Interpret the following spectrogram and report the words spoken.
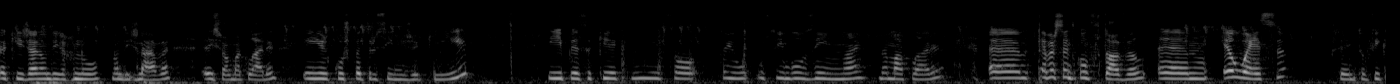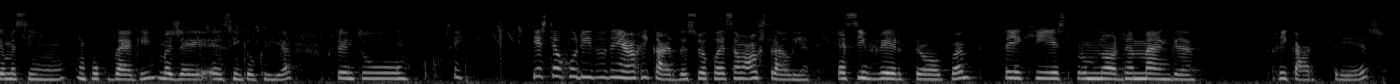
aqui já não diz Renault, não diz nada, diz só McLaren. E com os patrocínios aqui e penso que aqui só tem o, o símbolozinho não é? da McLaren. Um, é bastante confortável, um, é o S, portanto fica-me assim um pouco baggy, mas é, é, assim que eu queria, portanto, sim. Este é o hoodie do Daniel Ricardo, da sua coleção Austrália, é assim verde tropa, tem aqui este pormenor na manga Ricardo 3,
